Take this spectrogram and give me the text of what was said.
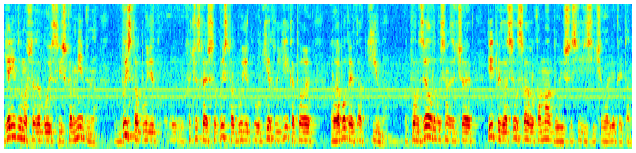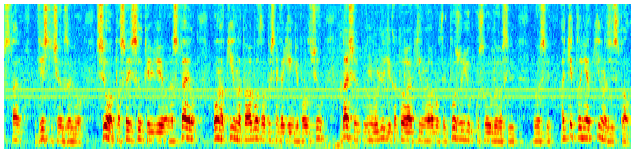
Я не думаю, что это будет слишком медленно. Быстро будет, э, хочу сказать, что быстро будет у тех людей, которые работают активно. Вот он взял, допустим, этот человек и пригласил сразу команду из 60 человек, и там 100, 200 человек завел. Все, по своей ссылке людей расставил, он активно поработал, быстренько деньги получил. Дальше у него люди, которые активно работают, тоже юбку свою выросли. выросли. А те, кто не активно здесь стал,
